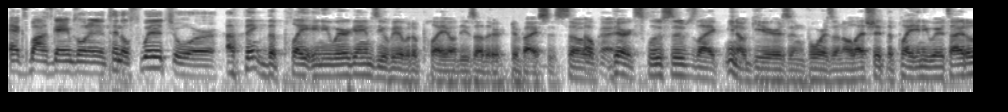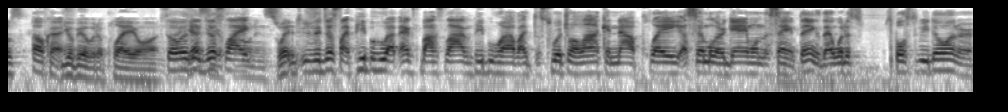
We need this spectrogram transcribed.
Xbox games on a Nintendo Switch or? I think the Play Anywhere games you'll be able to play on these other devices. So Okay. they're exclusives, like you know Gears and Forza and all that shit. The Play Anywhere titles, Okay. you'll be able to play on. So I is guess it just like and Switch? is it just like people who have Xbox Live and people who have like the Switch Online can now play a similar game on the same thing? Is that what it's supposed to be doing, or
